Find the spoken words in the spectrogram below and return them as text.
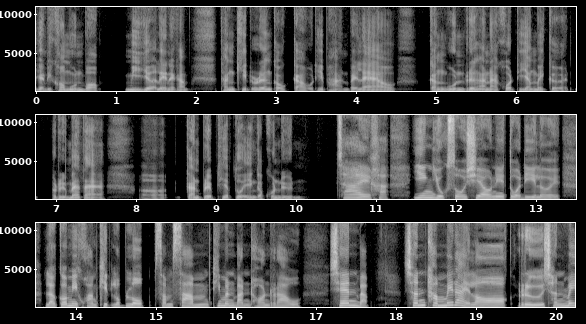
อย่างที่ข้อมูลบอกมีเยอะเลยนะครับ ทั้งคิดเรื่องเก่าๆที่ผ่านไปแล้ว กังวลเรื่องอนาคตที่ยังไม่เกิด หรือแม้แต่เอ่อการเปรียบเทียบตัวเองกับคนอื่น ใช่ค่ะ ยิ่งยุคโซเชียลนี่ตัวดีเลย แล้วก็มีความคิดลบๆ ซ้ำๆที่มันบั่นทอนเรา เช่นแบบ ฉันทำไม่ได้หรอก หรือฉันไม่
